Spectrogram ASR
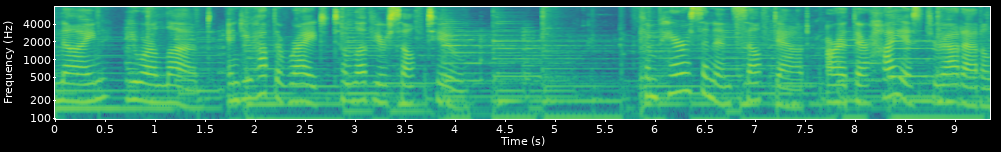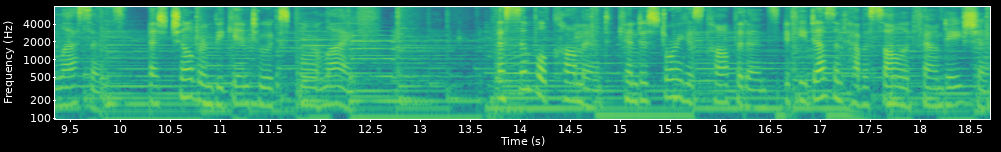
9. You are loved, and you have the right to love yourself too. Comparison and self-doubt are at their highest throughout adolescence, as children begin to explore life. A simple comment can destroy his confidence if he doesn't have a solid foundation.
